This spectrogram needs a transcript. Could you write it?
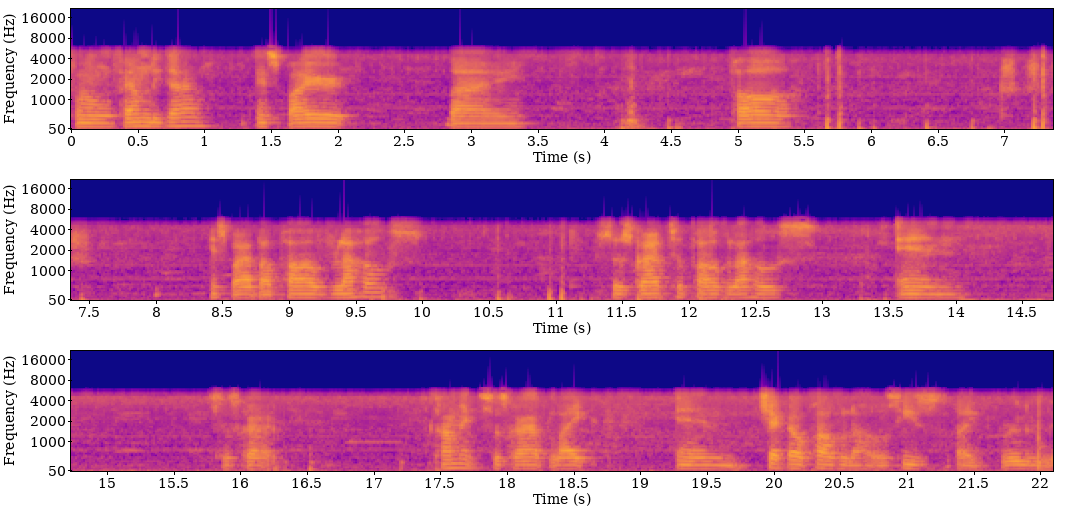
from Family Guy inspired by Paul inspired by Paul Vlahos. Subscribe to Paul Vlahos and subscribe. Comment subscribe like and check out Paul Vlahos. He's like really good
